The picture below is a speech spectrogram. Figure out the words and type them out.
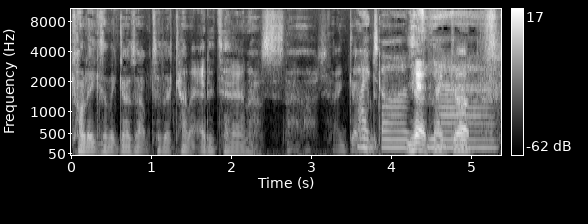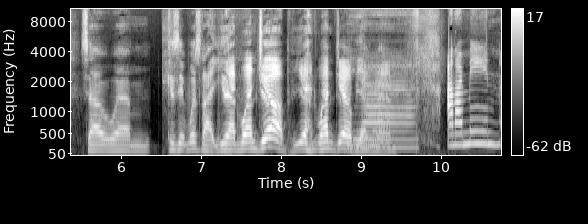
colleagues, and it goes up to the kind of editor, and I was just like, oh, thank God, thank God, yeah, thank yeah. God. So because um, it was like you had one job, you had one job, yeah. young man. And I mean,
